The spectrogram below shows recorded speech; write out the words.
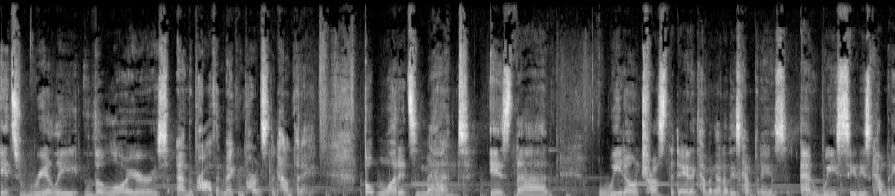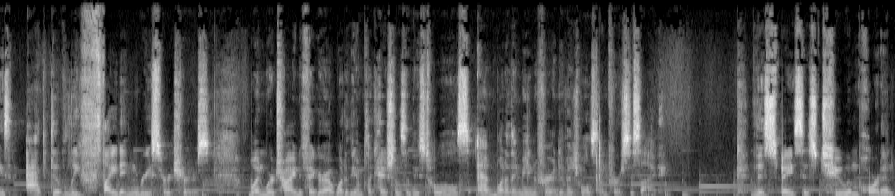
It's really the lawyers and the profit making parts of the company. But what it's meant is that we don't trust the data coming out of these companies, and we see these companies actively fighting researchers when we're trying to figure out what are the implications of these tools and what do they mean for individuals and for society. This space is too important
